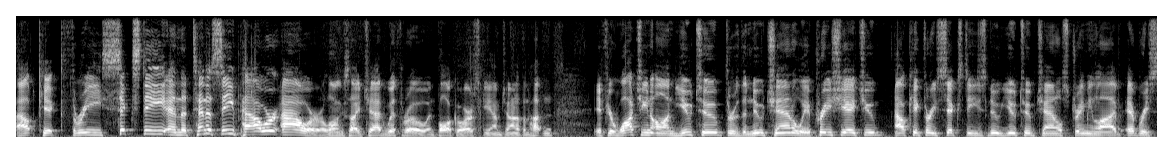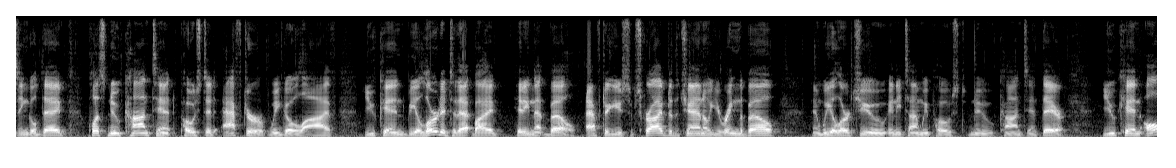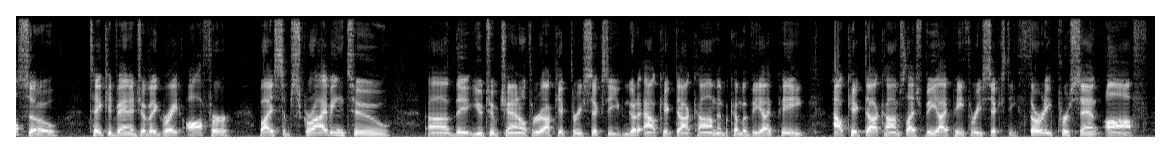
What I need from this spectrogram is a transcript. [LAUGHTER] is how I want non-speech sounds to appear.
Outkick 360 and the Tennessee Power Hour. Alongside Chad Withrow and Paul Kuharsky, I'm Jonathan Hutton. If you're watching on YouTube through the new channel, we appreciate you. Outkick 360's new YouTube channel streaming live every single day, plus new content posted after we go live. You can be alerted to that by hitting that bell. After you subscribe to the channel, you ring the bell, and we alert you anytime we post new content there. You can also take advantage of a great offer by subscribing to uh, the YouTube channel through Outkick 360. You can go to Outkick.com and become a VIP. Outkick.com slash VIP 360. 30% off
